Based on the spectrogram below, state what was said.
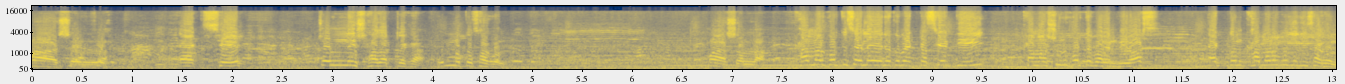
মাশাল্লাহ এক সেট চল্লিশ হাজার টাকা। উন্নত ছাগল। মাশাল্লাহ খামার করতে চাইলে এরকম একটা সেট দিয়েই খামার শুরু করতে পারেন ভিউয়ার্স একদম খামার উপযোগী ছাগল।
